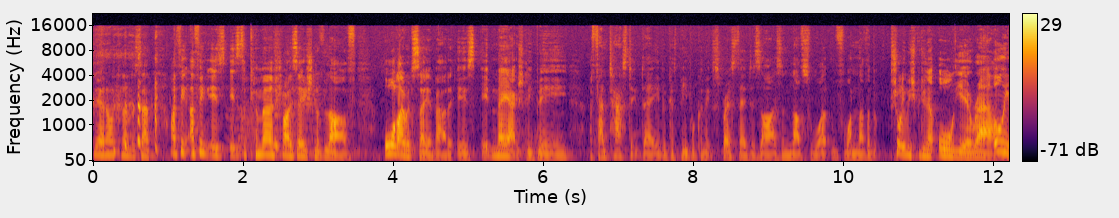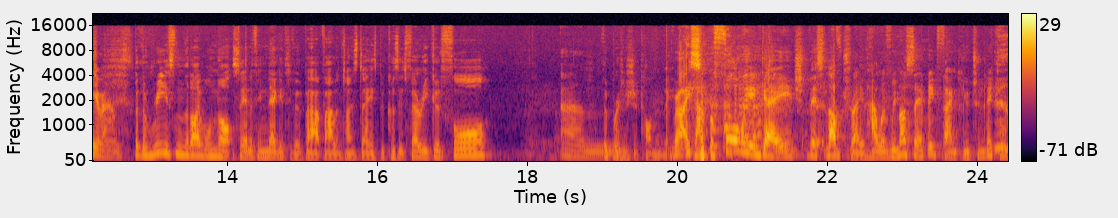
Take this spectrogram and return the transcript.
Yeah, no, I can understand. I think I think it's it's the commercialization of love. All I would say about it is it may actually be a fantastic day because people can express their desires and loves for one, for one another. But surely we should be doing that all year round. All year round. But the reason that I will not say anything negative about Valentine's Day is because it's very good for the British economy. Um, Right. Now, before we engage this love train, however, we must say a big thank you to Little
